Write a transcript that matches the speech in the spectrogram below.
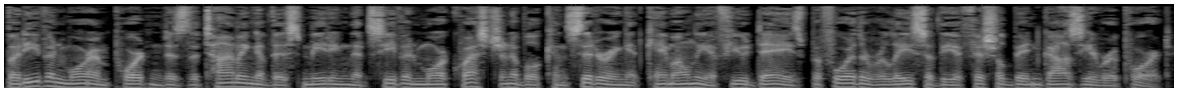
But even more important is the timing of this meeting that's even more questionable considering it came only a few days before the release of the official Benghazi report.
